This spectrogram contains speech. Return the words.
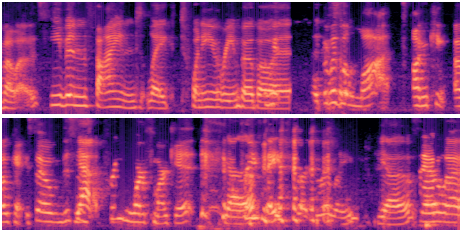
boas. Even find like 20 rainbow boas. It, like, it was so- a lot on King. Okay, so this yeah. is pre-Morph Market, yeah. pre-Facebook, really. Yeah. So uh,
